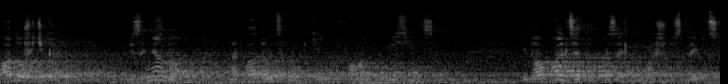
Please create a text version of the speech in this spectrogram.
подушечка безымянного накладывается на ногтевую фалангу мизинца. И два пальца, это указательный большой, остаются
